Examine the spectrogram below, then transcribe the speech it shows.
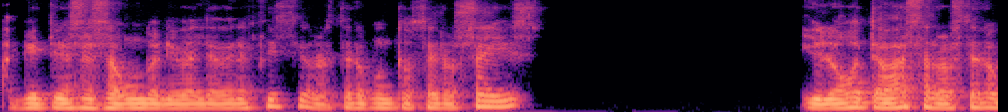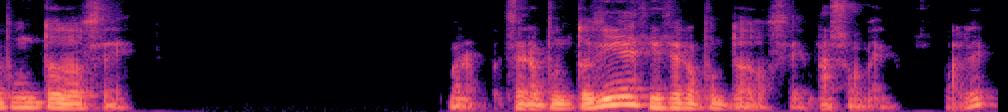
Aquí tienes el segundo nivel de beneficios, los 0.06. Y luego te vas a los 0.12. Bueno, 0.10 y 0.12, más o menos, ¿vale?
